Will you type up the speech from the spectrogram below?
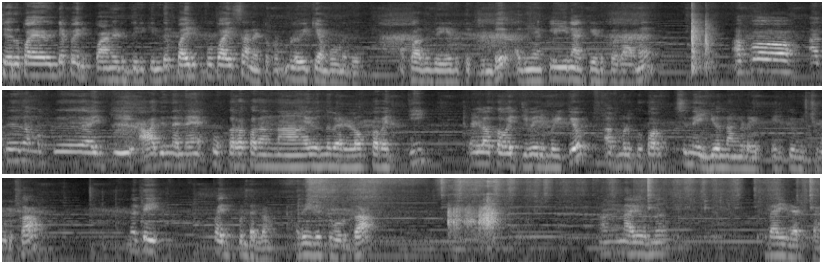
ചെറുപയറിന്റെ പരിപ്പാണ് എടുത്തിരിക്കുന്നത്. പരിപ്പ് പായസമാണ് കേട്ടോ നമ്മൾ ഒഴിക്കാൻ പോകുന്നത് അപ്പോൾ അത് എടുത്തിട്ടുണ്ട്. അത് ഞാൻ ക്ലീൻ ആക്കി എടുത്തതാണ്. അപ്പോൾ അത് നമുക്ക് അരിക്ക് ആദ്യം തന്നെ കുക്കറൊക്കെ നന്നായി ഒന്ന് വെള്ളമൊക്കെ വറ്റി വെള്ളമൊക്കെ വറ്റി വരുമ്പോഴേക്കും നമ്മൾക്ക് കുറച്ച് നെയ്യൊന്ന് അങ്ങോട്ട് എനിക്ക് ഒഴിച്ചു കൊടുക്കാം. എന്നിട്ട് ഈ പരിപ്പുണ്ടല്ലോ അത് ഇതിലിട്ട് കൊടുക്കുക നന്നായി ഒന്ന് ഇതായി വരട്ടെ.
